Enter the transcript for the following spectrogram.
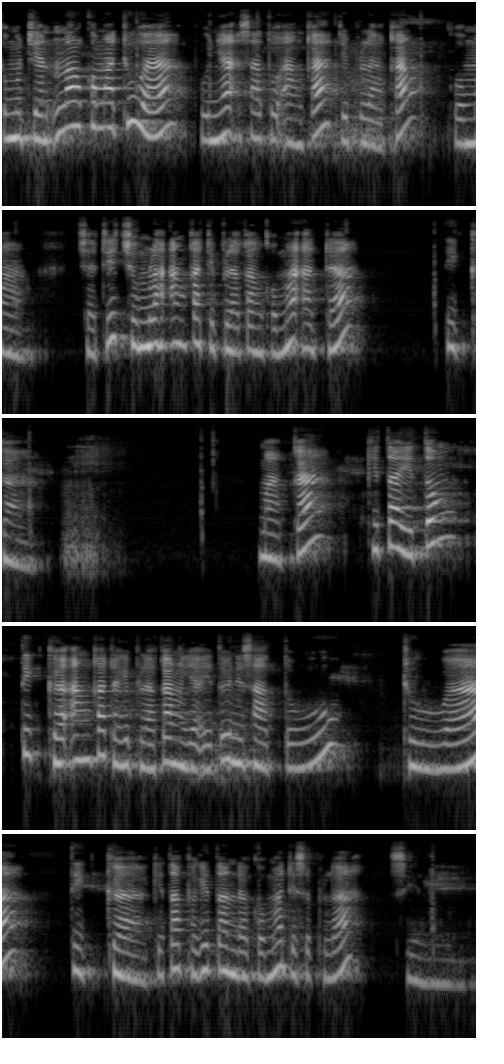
Kemudian 0,2 punya satu angka di belakang koma. Jadi jumlah angka di belakang koma ada 3. Maka kita hitung tiga angka dari belakang yaitu ini 1, 2, 3. Kita beri tanda koma di sebelah sini.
